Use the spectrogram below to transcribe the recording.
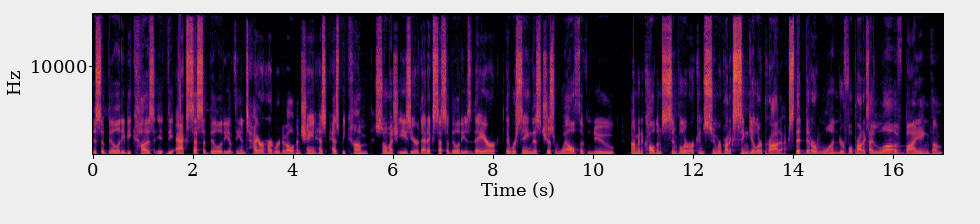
this ability because it, the accessibility of the entire hardware development chain has has become so much easier that accessibility is there that we're seeing this just wealth of new I'm going to call them simpler or consumer products, singular products that that are wonderful products. I love buying them.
